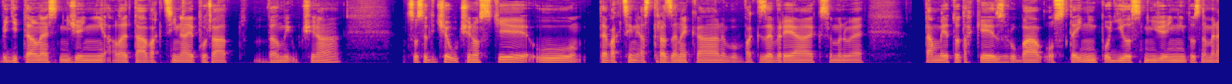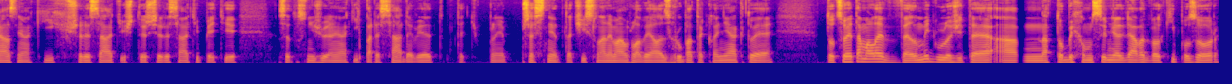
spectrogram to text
viditelné snížení, ale ta vakcína je pořád velmi účinná. Co se týče účinnosti u té vakcíny AstraZeneca nebo Vaxzevria, jak se jmenuje, tam je to taky zhruba o stejný podíl snížení, to znamená z nějakých 64-65 se to snižuje na nějakých 59. Teď úplně přesně ta čísla nemám v hlavě, ale zhruba takhle nějak to je. To, co je tam ale velmi důležité a na to bychom si měli dávat velký pozor,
